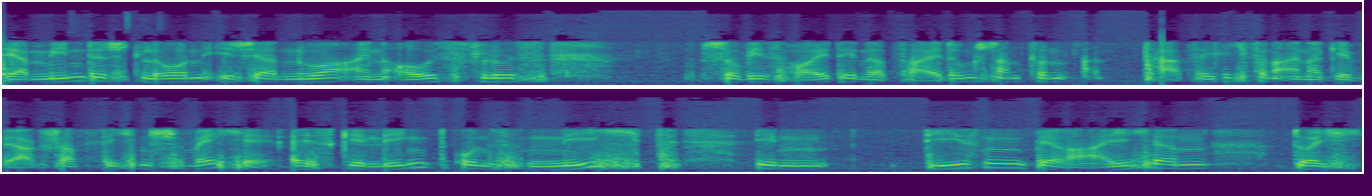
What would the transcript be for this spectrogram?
Der Mindestlohn ist ja nur ein Ausfluss so wie es heute in der Zeitung stand, von, tatsächlich von einer gewerkschaftlichen Schwäche. Es gelingt uns nicht in diesen Bereichen durch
